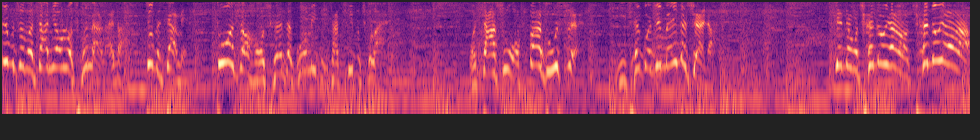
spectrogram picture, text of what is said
知不知道加尼奥洛从哪来的？就在下面，多少好球员在国米底下踢不出来。我加叔我发毒誓，以前冠军没得选的，现在我全都要，全都要啊，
